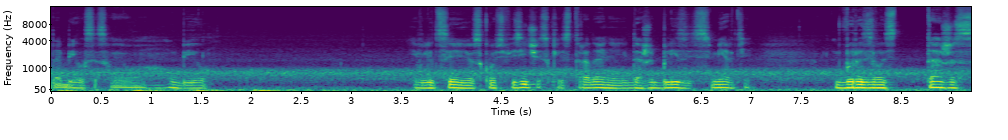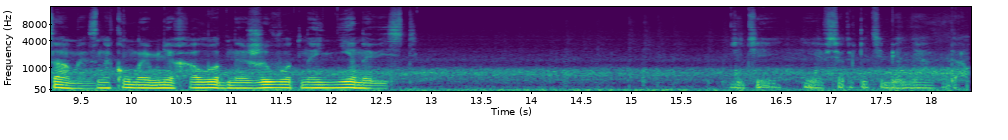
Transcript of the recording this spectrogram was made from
Добился своего, убил. И в лице ее сквозь физические страдания и даже близость смерти выразилась та же самая, знакомая мне холодная животная ненависть. Детей я все-таки тебе не отдам.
